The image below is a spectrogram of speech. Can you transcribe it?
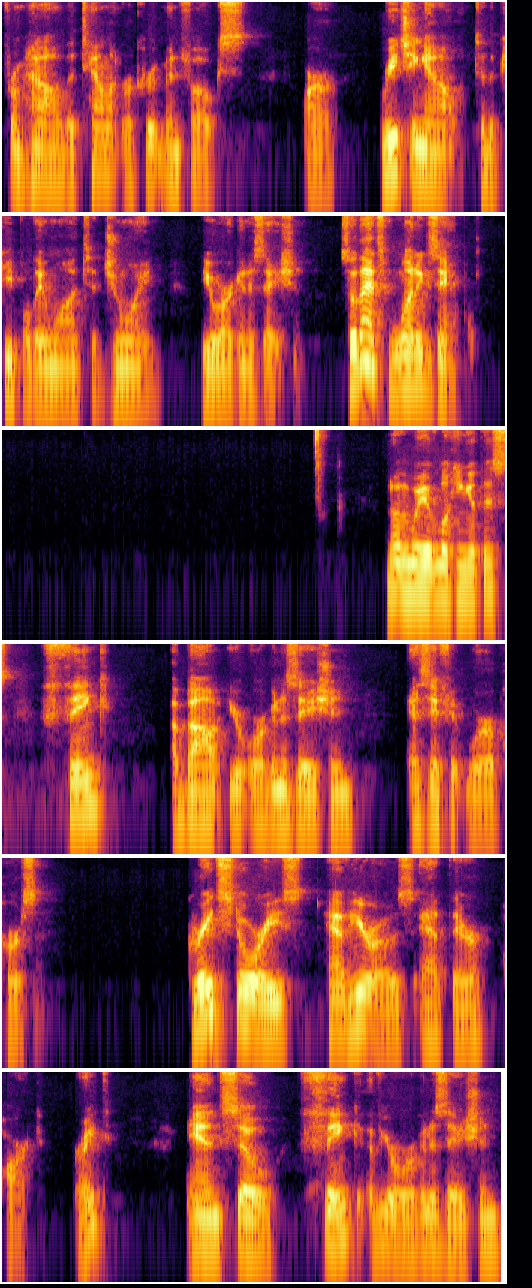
from how the talent recruitment folks are reaching out to the people they want to join the organization. So that's one example. Another way of looking at this, think about your organization as if it were a person. Great stories have heroes at their heart, right? And so think of your organization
